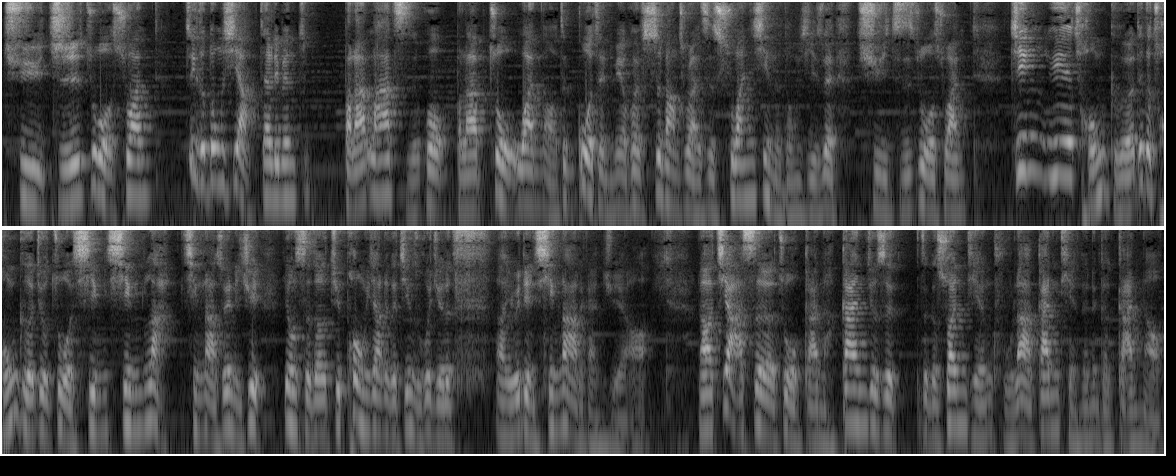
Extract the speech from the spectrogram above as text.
曲直做酸，这个东西啊，在那边把它拉直或把它做弯哦，这个过程里面会释放出来是酸性的东西，所以曲直做酸。金曰重革，这个重革就做辛辛辣辛辣，所以你去用舌头去碰一下那个金属，会觉得啊有点辛辣的感觉啊。然后架设做甘啊，甘就是这个酸甜苦辣甘甜的那个甘哦。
